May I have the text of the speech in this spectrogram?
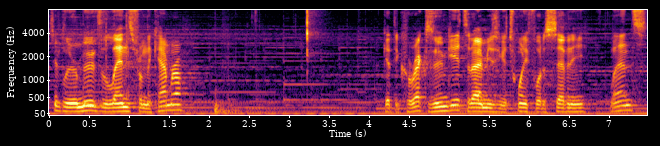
Simply remove the lens from the camera, get the correct zoom gear. Today I'm using a 24 to 70 lens.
